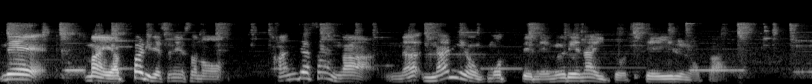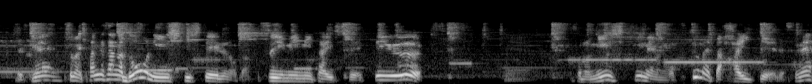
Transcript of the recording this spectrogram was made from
で、まあ、やっぱりですね、その、患者さんがな、何をもって眠れないとしているのか、ですね。つまり患者さんがどう認識しているのか、睡眠に対してっていう、えー、その認識面を含めた背景ですね、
